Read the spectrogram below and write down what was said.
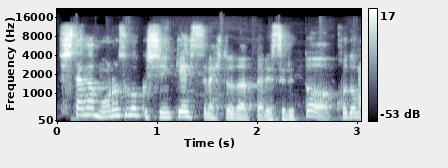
下がものすごく神経質な人だったりすると子供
